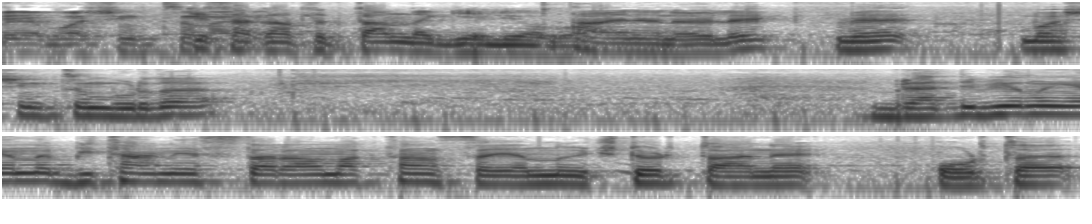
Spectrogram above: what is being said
Ve Washington ki hani, sakatlıktan da geliyor bu. Aynen öyle. Ve Washington burada Bradley Beal'ın yanına bir tane star almaktansa yanına 3-4 tane orta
